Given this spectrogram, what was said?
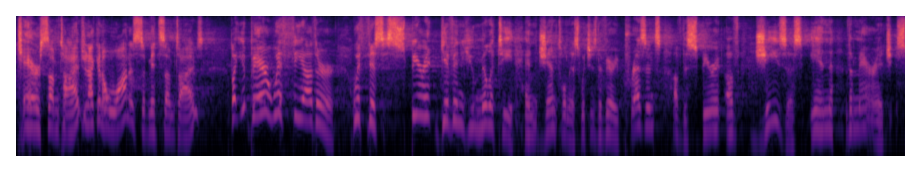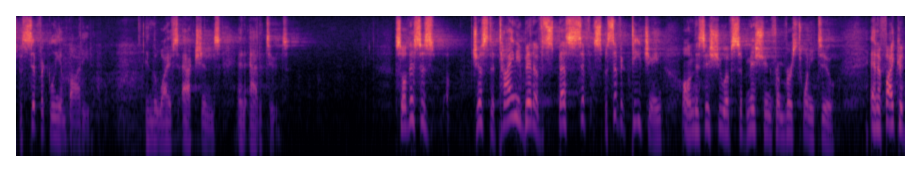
care sometimes, you're not going to want to submit sometimes. But you bear with the other with this spirit given humility and gentleness, which is the very presence of the Spirit of Jesus in the marriage, specifically embodied in the wife's actions and attitudes. So, this is just a tiny bit of specific, specific teaching on this issue of submission from verse 22. And if I could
